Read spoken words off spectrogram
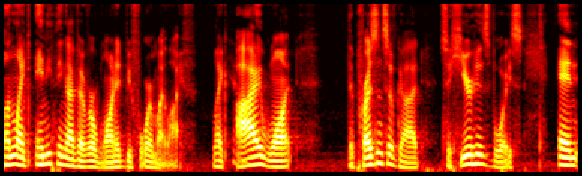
unlike anything I've ever wanted before in my life. Like yeah. I want the presence of God, to hear his voice, And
